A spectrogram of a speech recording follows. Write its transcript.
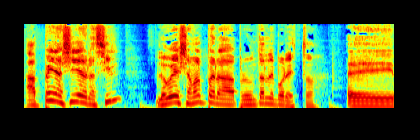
apenas llegue a Brasil lo voy a llamar para preguntarle por esto. eh,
